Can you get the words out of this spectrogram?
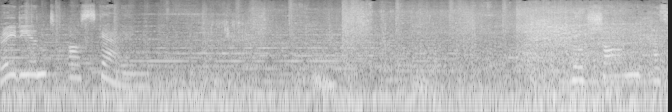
Radiant are scanning. Roshan has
